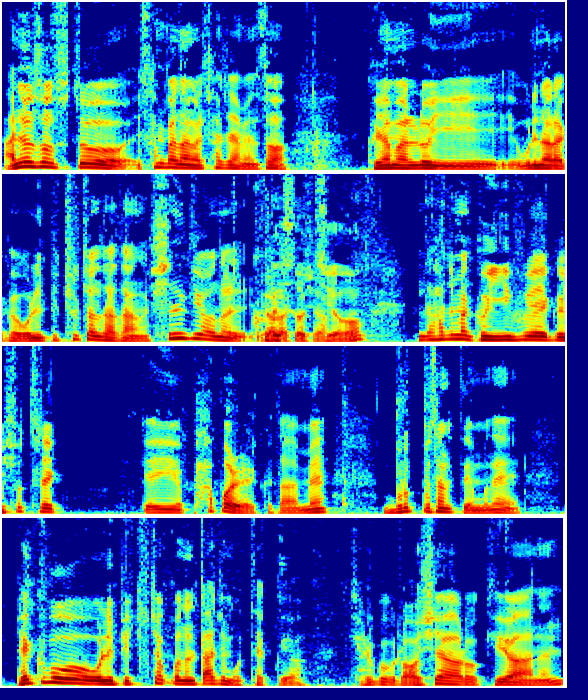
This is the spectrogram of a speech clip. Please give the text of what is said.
안현 선수도 3관왕을 차지하면서 그야말로 이 우리나라 그 올림픽 출전사상 신기원을 그랬었죠. 열었죠. 근데 하지만 그 이후에 그 쇼트랙의 파벌 그다음에 무릎 부상 때문에 밴쿠버 올림픽 출전권을 따지 못했고요. 결국 러시아로 귀화하는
